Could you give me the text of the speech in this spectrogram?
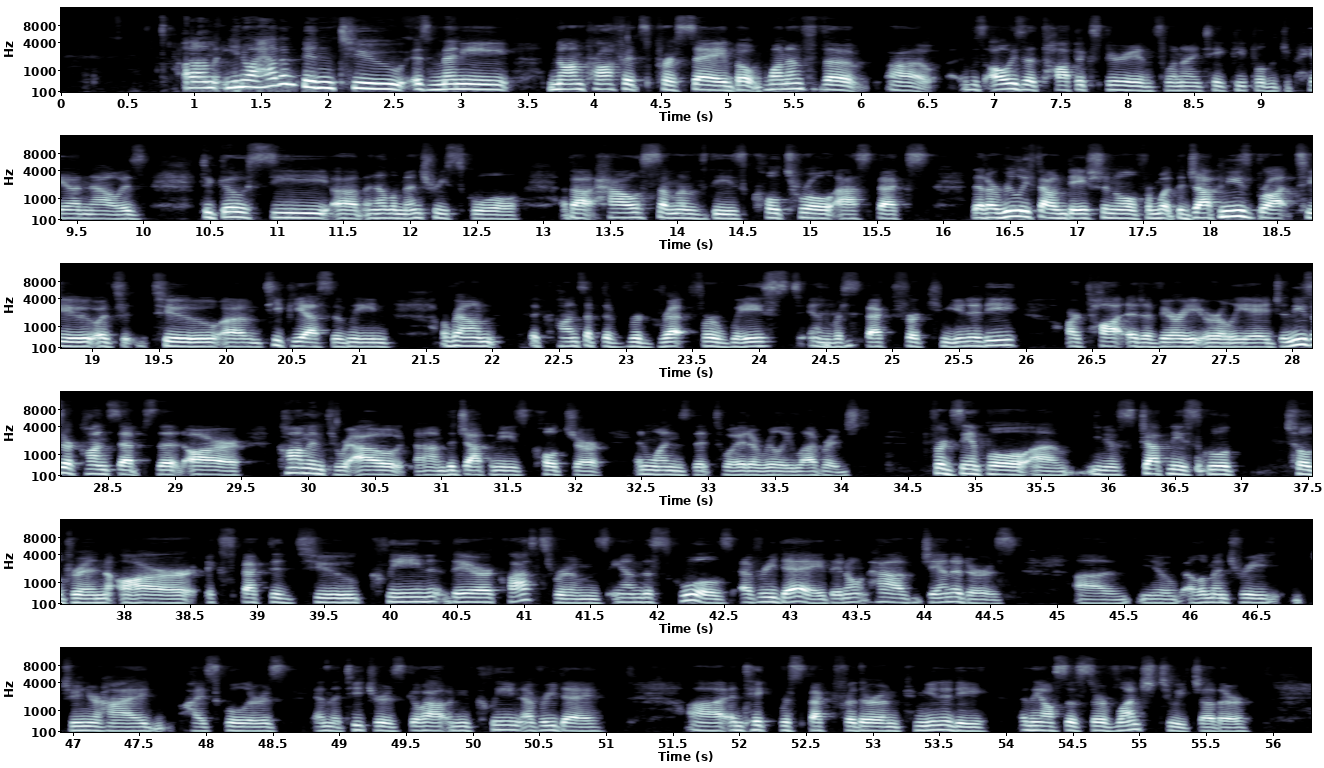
Um, you know i haven't been to as many nonprofits per se but one of the uh, it was always a top experience when i take people to japan now is to go see um, an elementary school about how some of these cultural aspects that are really foundational from what the japanese brought to to, to um, tps and lean around the concept of regret for waste and mm-hmm. respect for community are taught at a very early age. And these are concepts that are common throughout um, the Japanese culture and ones that Toyota really leveraged. For example, um, you know, Japanese school children are expected to clean their classrooms and the schools every day. They don't have janitors. Uh, you know, elementary, junior high, high schoolers, and the teachers go out and clean every day uh, and take respect for their own community. And they also serve lunch to each other.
